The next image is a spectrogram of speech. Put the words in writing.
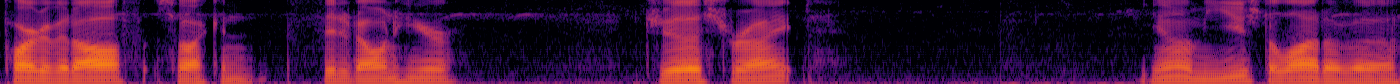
part of it off so I can fit it on here just right. Yum used a lot of uh,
